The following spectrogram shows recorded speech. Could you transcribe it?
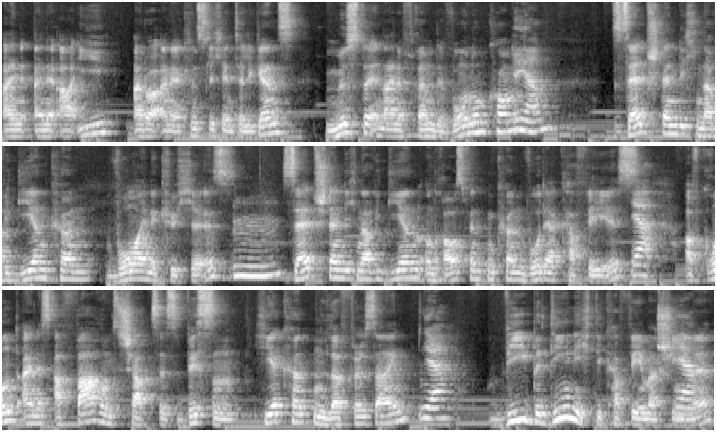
eine, eine AI, also eine künstliche Intelligenz, müsste in eine fremde Wohnung kommen, selbstständig navigieren können, wo eine Küche ist, mhm. selbstständig navigieren und rausfinden können, wo der Kaffee ist. Aufgrund eines Erfahrungsschatzes wissen, hier könnten Löffel sein. Wie bediene ich die Kaffeemaschine?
